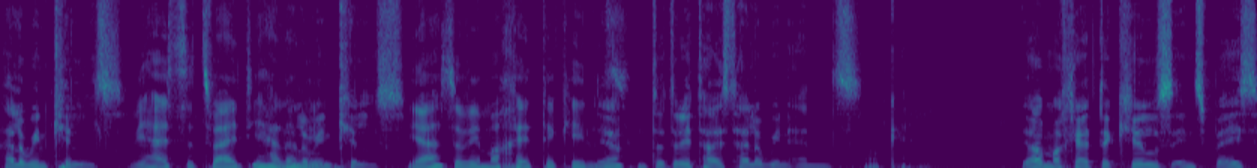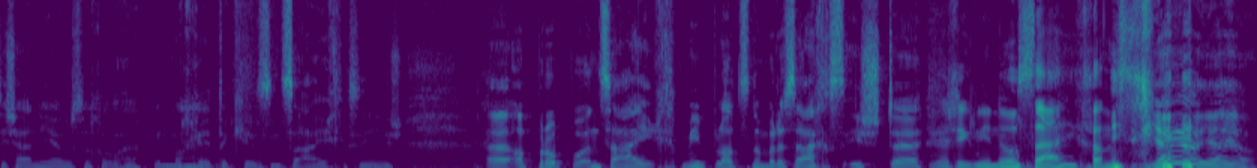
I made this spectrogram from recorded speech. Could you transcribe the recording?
Halloween Kills. wie heißt der zweite Halloween? Halloween Kills. Ja, so wie Machete Kills. Ja, und der dritte heißt Halloween Ends. Okay. Ja, Machete Kills in Space ist auch nie rausgekommen, weil Machete Kills ein Seich war. Äh, apropos ein Seich, mein Platz Nummer 6 ist der. Du hast irgendwie nur sein, kann ich Ja, ja, ja, ja.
